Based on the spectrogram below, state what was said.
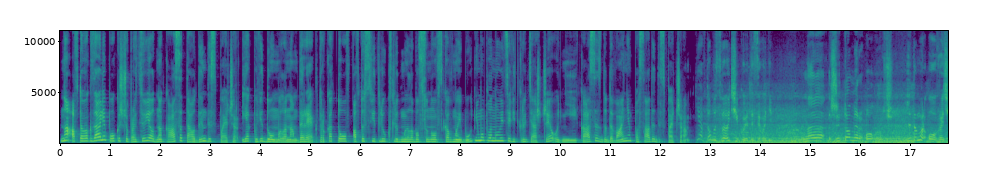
На автовокзалі поки що працює одна каса та один диспетчер. Як повідомила нам директорка ТОВ «Автосвіт Люкс» Людмила Бовсуновська, в майбутньому планується відкриття ще однієї каси з додаванням посади диспетчера. Який автобус ви очікуєте сьогодні? на Житомир Овруч. Житомир Овруч.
